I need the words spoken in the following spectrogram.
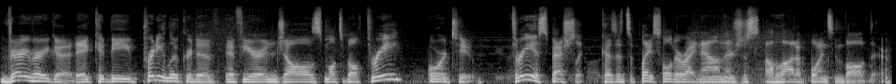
very, very good. It could be pretty lucrative if you're in Jaws Multi-Ball 3 or 2. 3 especially, because it's a placeholder right now and there's just a lot of points involved there.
